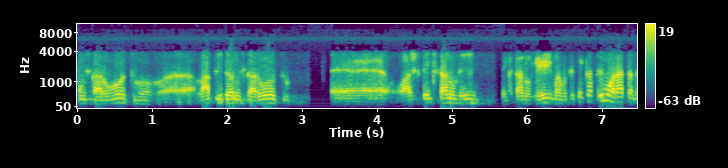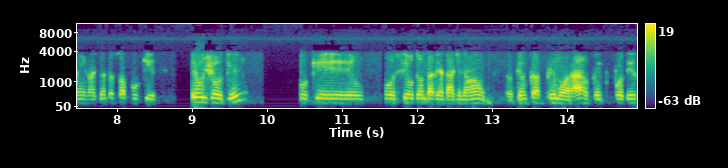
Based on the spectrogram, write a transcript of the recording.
com os garotos, é, lapidando os garotos. É, eu acho que tem que estar no meio, tem que estar no meio, mas você tem que aprimorar também. Não adianta só porque eu joguei, porque eu vou ser o dono da verdade, não. Eu tenho que aprimorar, eu tenho que poder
